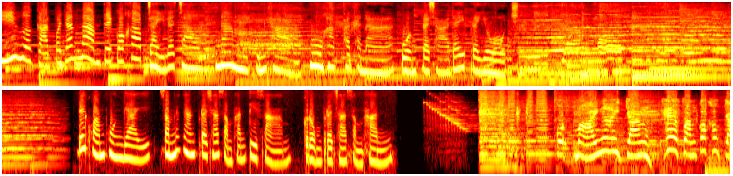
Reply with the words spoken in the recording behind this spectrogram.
ดีๆ เพื่อการประหยัดน้ำแต่ก็ครับ ใจและเจ้าน้ำมีคุณค่าหูหักพัฒนา ปวงประชาได้ประโยชน์ ด้วยความห่วงใยสำนักงานประชาสัมพันธ์ตีสามกรมประชาสัมพันธ์ กฎหมายง่ายจัง แค่ฟังก็เข้าใจ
